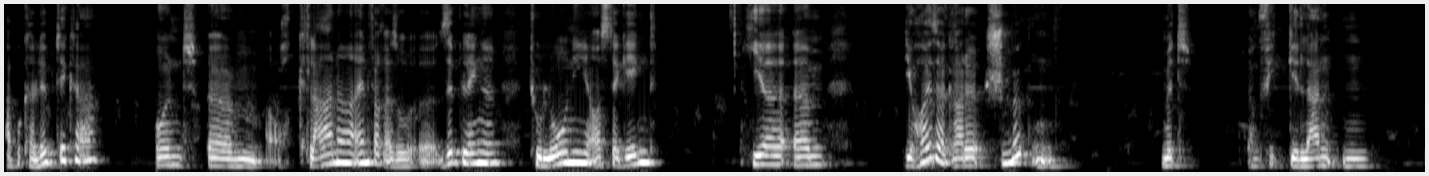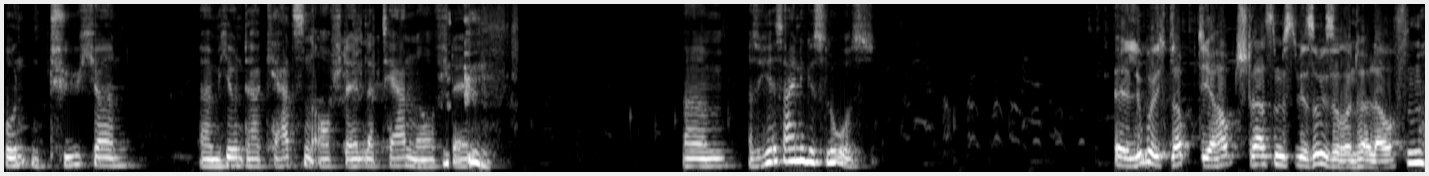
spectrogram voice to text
Apokalyptiker und ähm, auch Klaner einfach, also äh, Sipplinge, Tuloni aus der Gegend, hier ähm, die Häuser gerade schmücken mit irgendwie Girlanden, bunten Tüchern, ähm, hier und da Kerzen aufstellen, Laternen aufstellen. ähm, also hier ist einiges los. Äh, Lupol, ich glaube, die Hauptstraße müssten wir sowieso runterlaufen.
